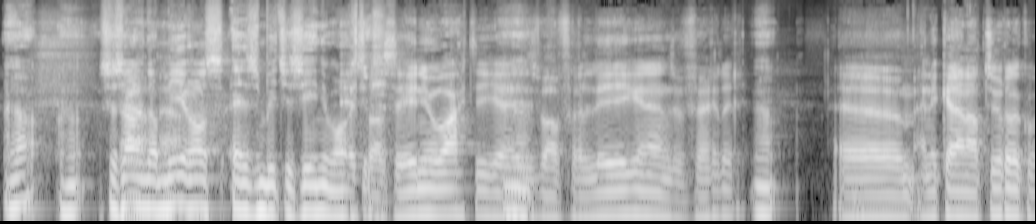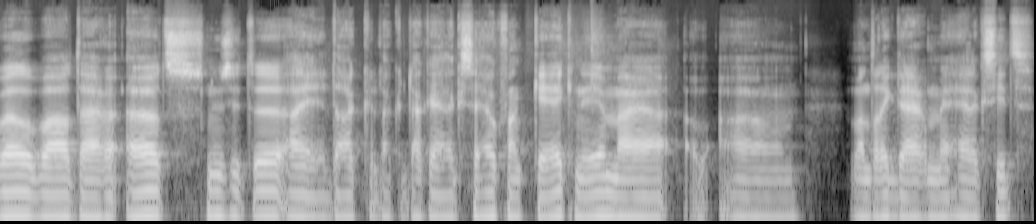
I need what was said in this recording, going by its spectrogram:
ja. Ze zagen dat meer als, hij is een beetje Hij is zenuwachtig. wel zenuwachtig, hij is wel verlegen en zo verder. Ja. Ehm, en ik heb natuurlijk wel wat daaruit nu zitten. Allee, dat, ik, dat, dat ik eigenlijk zei ook van kijk, nee, maar... ehm, want dat ik daarmee eigenlijk zit.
